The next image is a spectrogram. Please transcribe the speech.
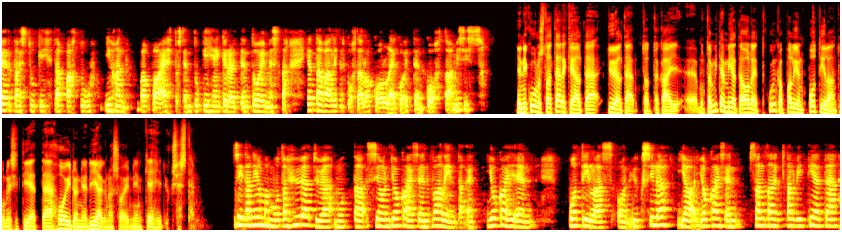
Vertaistuki tapahtuu ihan vapaaehtoisten tukihenkilöiden toimesta ja tavallisten kohtalokollegoiden kohtaamisissa. Ja niin kuulostaa tärkeältä työltä totta kai, mutta mitä mieltä olet, kuinka paljon potilaan tulisi tietää hoidon ja diagnosoinnin kehityksestä? Siitä on ilman muuta hyötyä, mutta se on jokaisen valinta, että jokainen potilas on yksilö ja jokaisen sanotaan, että tarvitsee tietää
